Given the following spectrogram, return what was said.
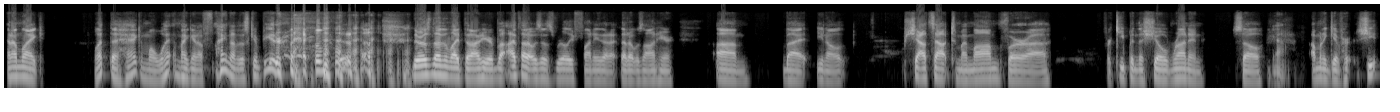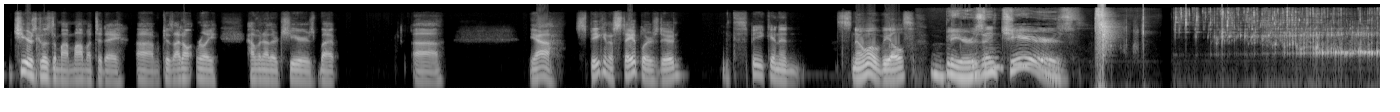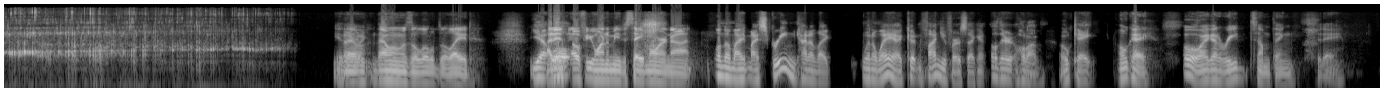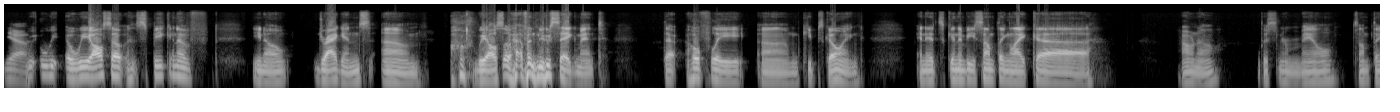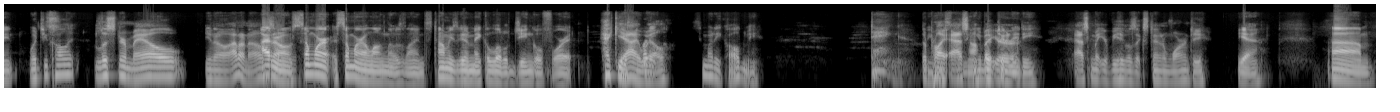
and I'm like, what the heck? I'm like, what am I gonna find on this computer? there was nothing like that on here, but I thought it was just really funny that that it was on here. Um, but you know, shouts out to my mom for uh for keeping the show running. So Yeah. I'm gonna give her she cheers goes to my mama today. Um, because I don't really have another cheers, but uh yeah. Speaking of staplers, dude. Speaking of snowmobiles, Beers and cheers. yeah, that one, that one was a little delayed. Yeah, I well, didn't know if you wanted me to say more or not. well, no, my my screen kind of like went away. I couldn't find you for a second. Oh, there. Hold on. Okay. Okay. Oh, I got to read something today. Yeah. We, we we also speaking of, you know, dragons. Um, we also have a new segment that hopefully um keeps going, and it's going to be something like uh, I don't know, listener mail something. What'd you call it? Listener mail. You know, I don't know. I don't know. Somewhere somewhere along those lines. Tommy's going to make a little jingle for it. Heck yeah, I will. Somebody called me. Dang. They're probably asking you about your- Asking about your vehicle's extended warranty. Yeah. Um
